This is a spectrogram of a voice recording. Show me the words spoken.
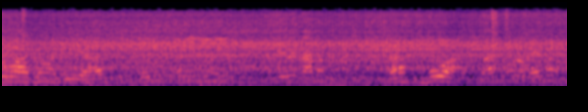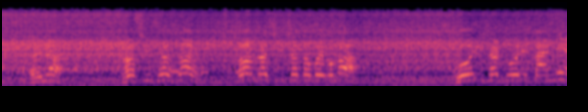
वाटमा दियो यार? बुवा। होइन? रस्सी छ सर। सर रस्सी छ तपाईँकोमा? डोरी छ डोरी तान्ने?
